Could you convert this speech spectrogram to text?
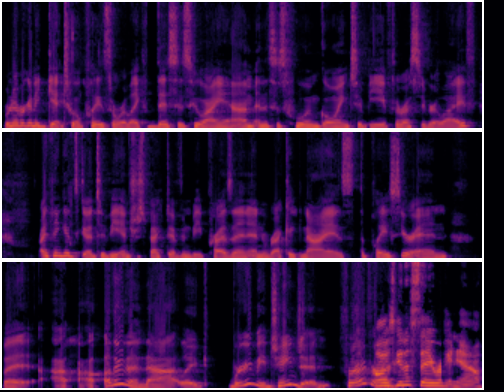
we're never going to get to a place where we're like, this is who I am and this is who I'm going to be for the rest of your life. I think it's good to be introspective and be present and recognize the place you're in. But uh, uh, other than that, like, we're going to be changing forever. i was going to say right now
